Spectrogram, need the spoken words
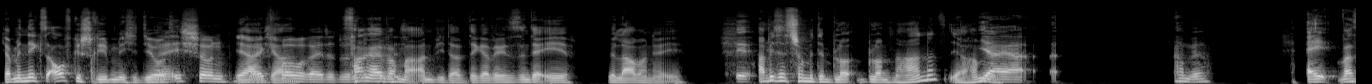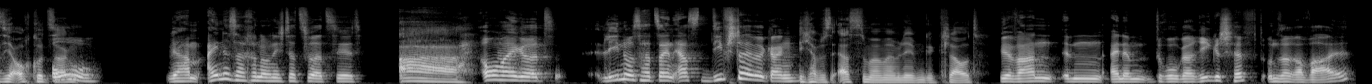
Ich habe mir nichts aufgeschrieben, ich Idiot. Ja, ich schon. Ja, weil ich egal. vorbereitet bin. Fang einfach natürlich. mal an wieder, Digga. Wir sind ja eh, wir labern ja eh. Äh, Hab ich das schon mit den blo blonden Haaren? Ja, haben Ja, wir. ja. Äh, Haben wir. Ey, was ich auch kurz sagen. Oh, wir haben eine Sache noch nicht dazu erzählt. Ah, Oh mein Gott. Linus hat seinen ersten Diebstahl begangen. ich habe das erste Mal in meinem Leben geklaut. Wir waren in einem Drogeriegeschäft unserer Wahl.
